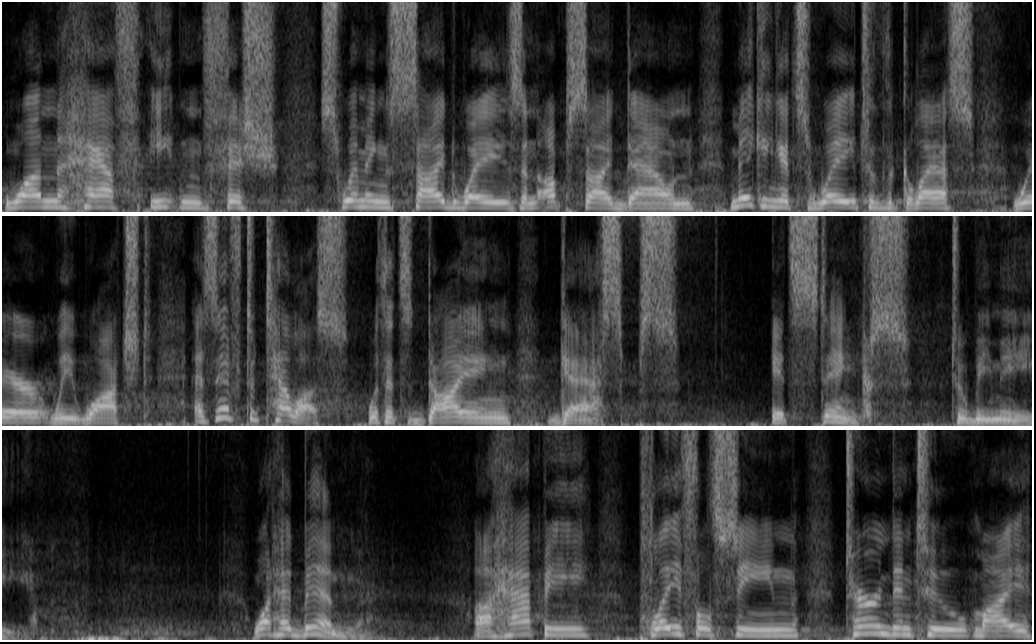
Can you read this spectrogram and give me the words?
one half eaten fish swimming sideways and upside down, making its way to the glass where we watched, as if to tell us with its dying gasps, It stinks to be me. What had been? A happy, playful scene turned into my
